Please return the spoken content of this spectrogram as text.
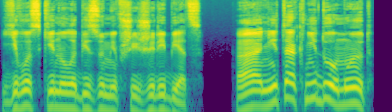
Его скинул обезумевший жеребец. «А они так не думают!»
